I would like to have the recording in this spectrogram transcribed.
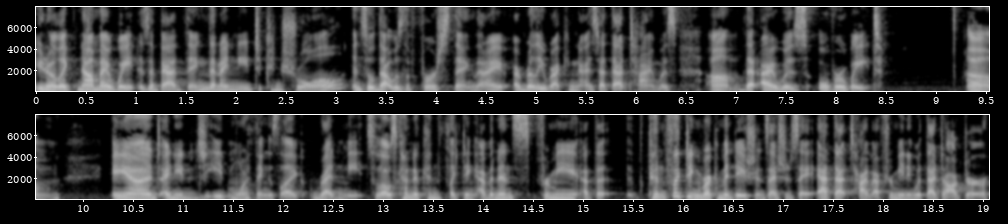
you know, like now my weight is a bad thing that I need to control. And so that was the first thing that I, I really recognized at that time was um, that I was overweight. Um, and I needed to eat more things like red meat. So that was kind of conflicting evidence for me at the conflicting recommendations, I should say, at that time after meeting with that doctor.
